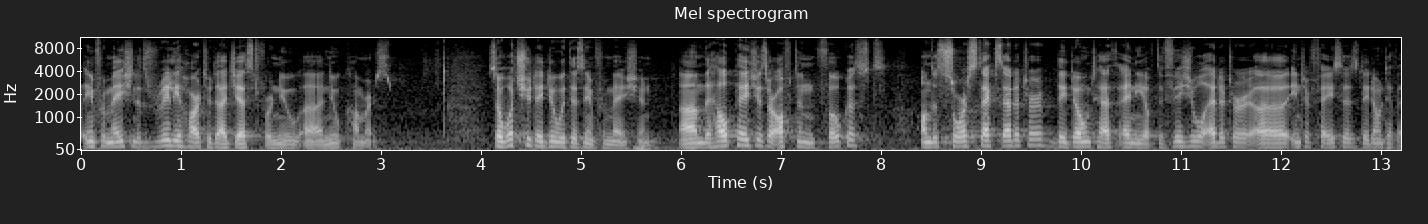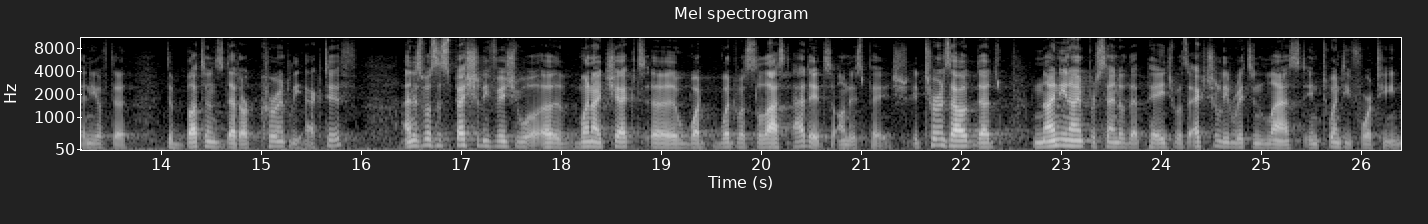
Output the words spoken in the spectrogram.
information that's really hard to digest for new uh, newcomers. So what should they do with this information? Um, the help pages are often focused on the source text editor, they don't have any of the visual editor uh, interfaces. They don't have any of the, the buttons that are currently active. And this was especially visual uh, when I checked uh, what, what was the last added on this page. It turns out that 99% of that page was actually written last in 2014.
